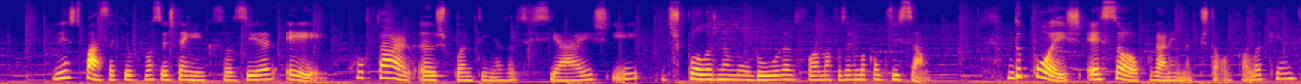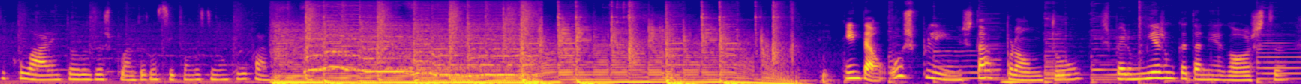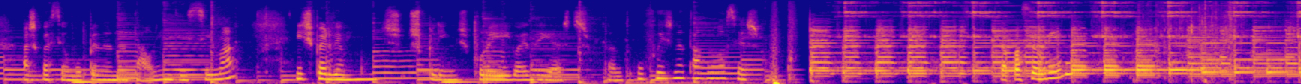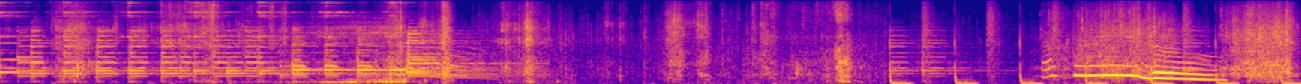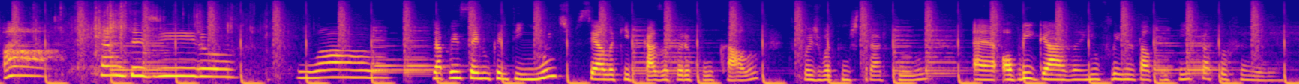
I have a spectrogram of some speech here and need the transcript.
Neste passo aquilo que vocês têm que fazer é cortar as plantinhas artificiais e dispô-las na moldura de forma a fazer uma composição. Depois é só pegarem na pistola de cola quente e colarem todas as plantas no sítio onde as tinham colocado. Então, o espelhinho está pronto. Espero mesmo que a Tânia goste. Acho que vai ser uma prenda de Natal lindíssima. E espero ver muitos espelhinhos por aí iguais a estes. Portanto, um Feliz Natal para vocês. Já posso abrir? Muito giro! Uau! Já pensei num cantinho muito especial aqui de casa para colocá-lo. Depois vou-te mostrar tudo. Uh, obrigada e um Feliz Natal para ti e para a tua família.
